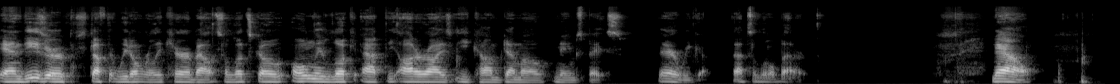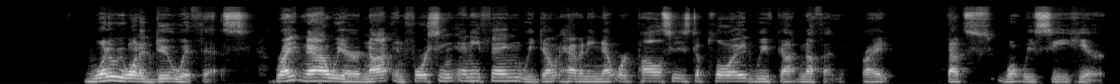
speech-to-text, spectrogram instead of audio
And these are stuff that we don't really care about. So let's go only look at the Otterize ecom demo namespace. There we go. That's a little better. Now, what do we want to do with this? Right now, we are not enforcing anything. We don't have any network policies deployed. We've got nothing, right? That's what we see here.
